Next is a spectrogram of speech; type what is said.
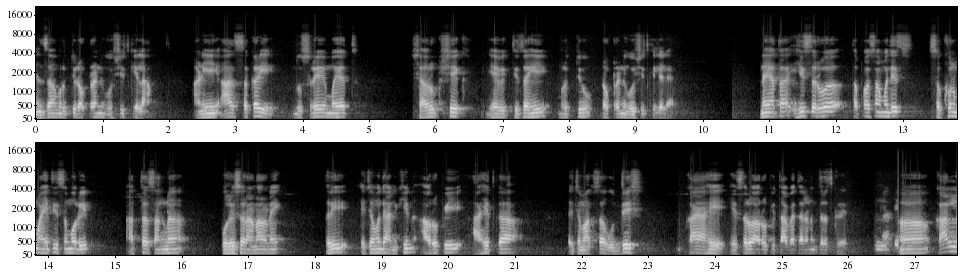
यांचा मृत्यू डॉक्टरांनी घोषित केला. आणि आज सकाळी दुसरे मयत शाहरुख शेख या व्यक्तीचाही मृत्यू डॉक्टरांनी घोषित केलेला आहे. नाही आता ही सर्व तपासामध्येच सखोल माहिती समोर येईल. आत्ता सांगणं पुरेसं राहणार नाही. तरी याच्यामध्ये आणखीन आरोपी आहेत का? याच्या मागचा उद्देश काय आहे? हे सर्व आरोपी ताब्यात आल्यानंतरच कळेल. अं, काल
